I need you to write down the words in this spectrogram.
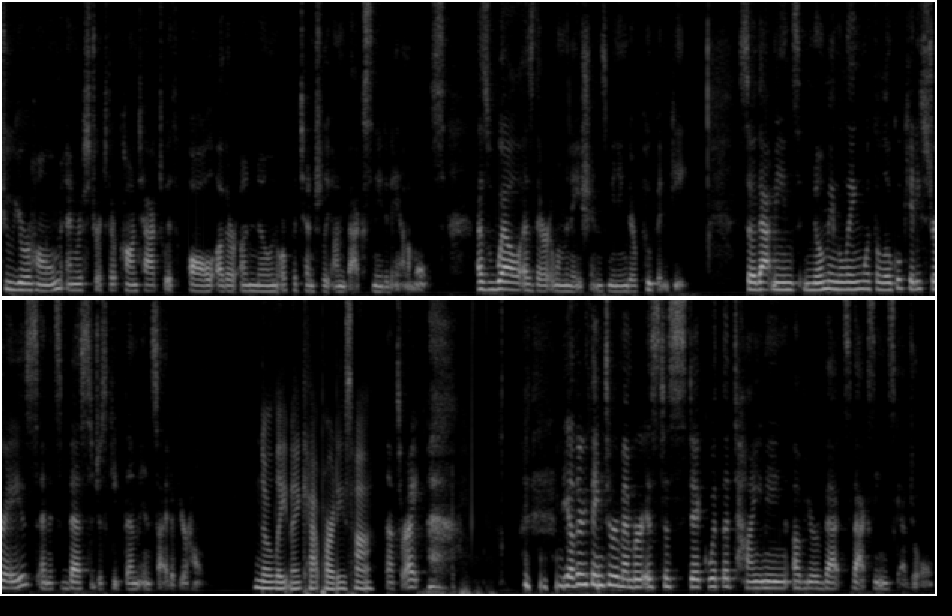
to your home and restrict their contact with all other unknown or potentially unvaccinated animals, as well as their eliminations, meaning their poop and pee. So that means no mingling with the local kitty strays, and it's best to just keep them inside of your home. No late night cat parties, huh? That's right. the other thing to remember is to stick with the timing of your vet's vaccine schedule.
